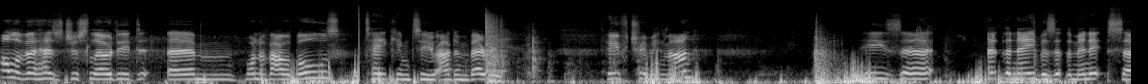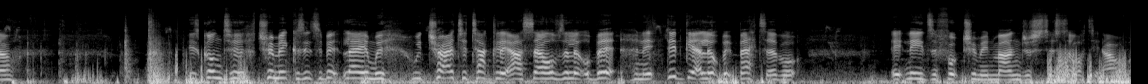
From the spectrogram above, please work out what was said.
Oliver has just loaded um, one of our bulls. Take him to Adam Berry, hoof trimming man. He's uh, at the neighbours at the minute, so gone to trim it because it's a bit lame. We we tried to tackle it ourselves a little bit, and it did get a little bit better, but it needs a foot trimming man just to sort it out.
